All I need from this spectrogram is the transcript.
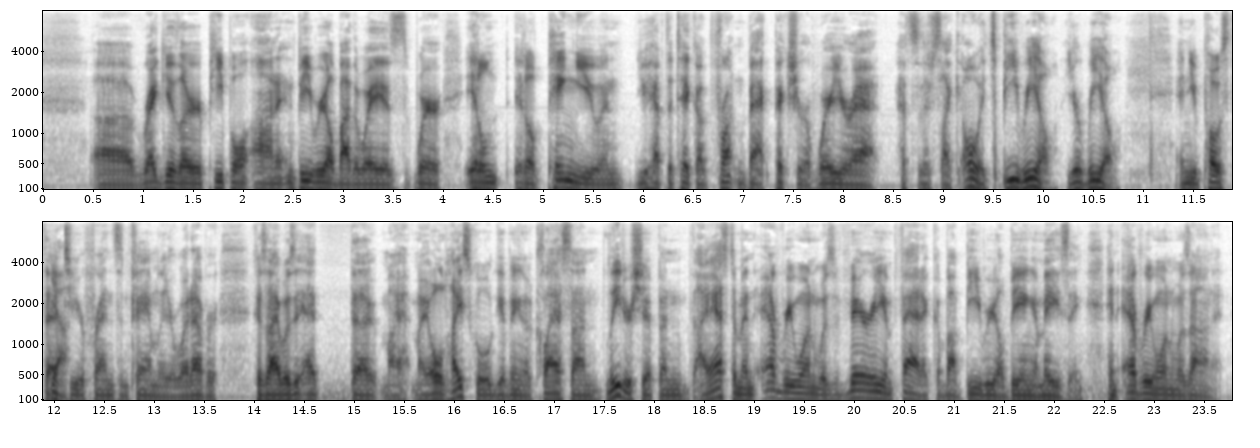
uh, regular people on it. And BeReal, by the way, is where it'll it'll ping you and you have to take a front and back picture of where you're at. That's it's like, oh, it's BeReal. You're real. And you post that Yeah. to your friends and family or whatever. Because I was at the my my old high school giving a class on leadership, and I asked them, and everyone was very emphatic about BeReal being amazing, and everyone was on it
